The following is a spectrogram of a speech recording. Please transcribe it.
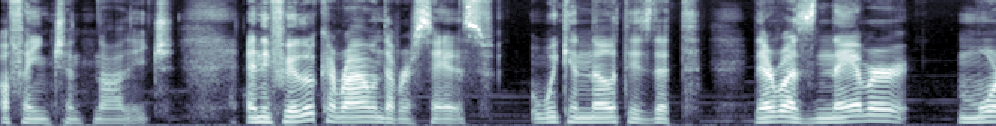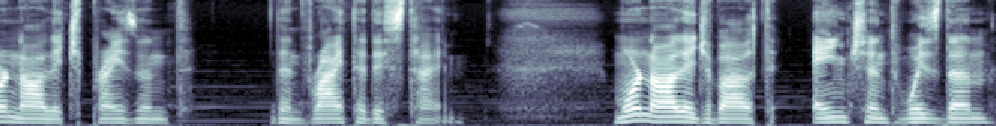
of ancient knowledge. And if we look around ourselves, we can notice that there was never more knowledge present than right at this time. More knowledge about ancient wisdom,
